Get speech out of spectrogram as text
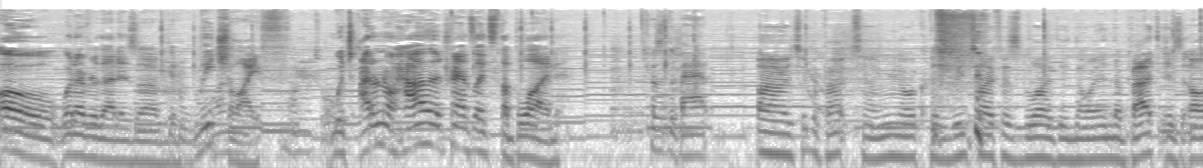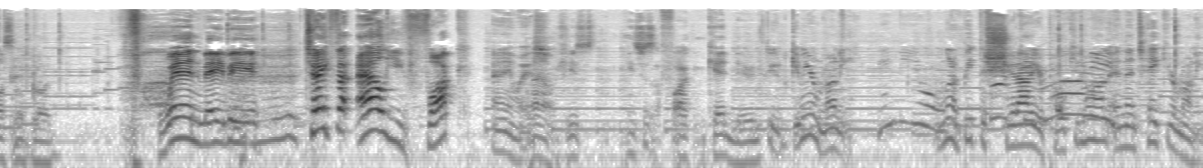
Oh, whatever that is. Um, leech life. Which I don't know how that translates to blood. Because of the bat. Uh, it's like a bat, Sam, you know, because bleach life is blood, you know, and the bat is also blood. Win, baby. Take the L, you fuck. Anyways, No, he's he's just a fucking kid, dude. dude, give me your money. I'm gonna beat the shit out of your Pokemon and then take your money.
